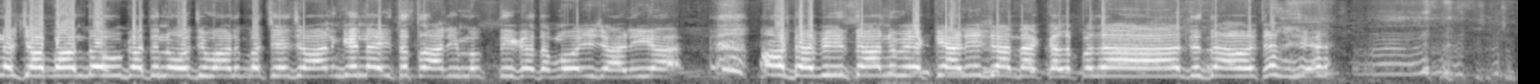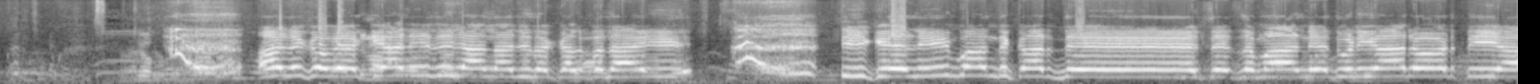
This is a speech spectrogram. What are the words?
ਨਸ਼ਾ ਬੰਦ ਹੋਊਗਾ ਤੇ ਨੌਜਵਾਨ ਬੱਚੇ ਜਾਣਗੇ, ਨਹੀਂ ਤਾਂ ਸਾਰੀ ਮੁਕਤੀ ਖਤਮ ਹੋਈ ਜਾਣੀ ਆ। ਸਾਡਾ ਵੀ ਸਾਨੂੰ ਵੇਖਿਆ ਨਹੀਂ ਜਾਂਦਾ ਕਲਪਦਾ ਜਿੱਦਾਂ ਉਹ ਚੱਲਿਆ। ਆਲੇ ਕੋ ਵੇਖਿਆ ਨਹੀਂ ਸੀ ਜਾਂਦਾ ਜਦੋਂ ਕਲਪਨਾਈ ਟੀਕੇ ਨਹੀਂ ਬੰਦ ਕਰਦੇ ਤੇ ਜ਼ਮਾਨੇ ਦੁਨੀਆ ਰੋੜਤੀ ਆ।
